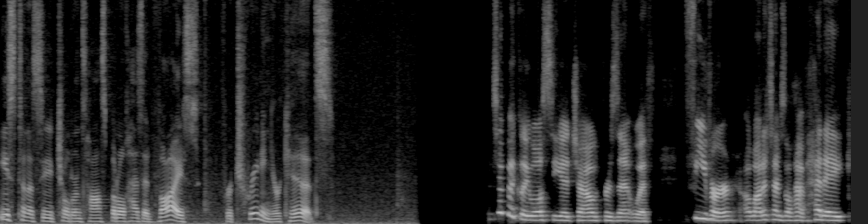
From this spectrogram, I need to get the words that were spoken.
East Tennessee Children's Hospital has advice for treating your kids. Typically, we'll see a child present with fever. A lot of times they'll have headache,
